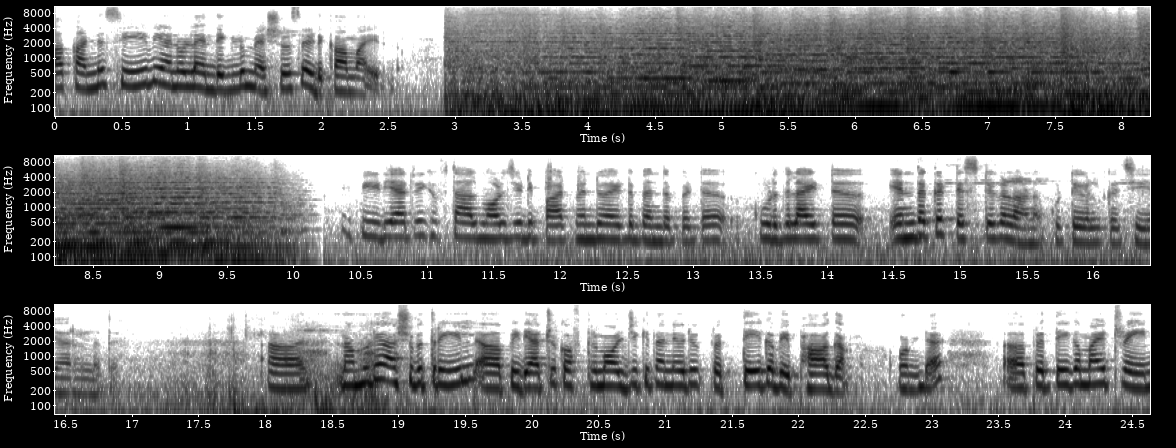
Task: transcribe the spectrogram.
ആ കണ്ണ് സേവ് ചെയ്യാനുള്ള എന്തെങ്കിലും മെഷേഴ്സ് എടുക്കാമായിരുന്നു. പീഡിയാട്രിക് ഒഫ്താൽമോളജി ഡിപ്പാർട്ട്മെന്റുമായിട്ട് ബന്ധപ്പെട്ട് കൂടുതലായിട്ട് എന്തൊക്കെ ടെസ്റ്റുകളാണ് കുട്ടികൾക്ക് ചെയ്യാറുള്ളത്? നമ്മുടെ ആശുപത്രിയിൽ പീഡിയാട്രിക് ഓഫ്തൽമോളജിക്ക് തന്നെ ഒരു പ്രത്യേക വിഭാഗം ഉണ്ട്. പ്രത്യേകമായി ട്രെയിൻ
